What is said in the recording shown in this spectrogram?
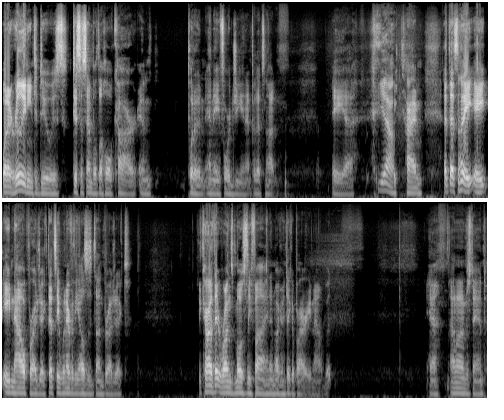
What I really need to do is disassemble the whole car and put an NA4G in it, but that's not a uh, Yeah. a time. that- That's not a, a, a now project. That's a when everything else is done project. The car that runs mostly fine. I'm not going to take apart right now, but yeah, I don't understand.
